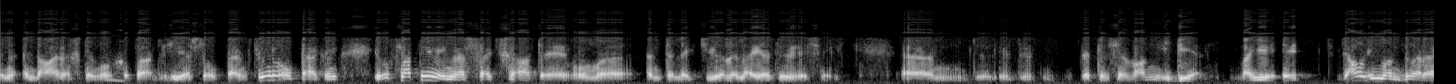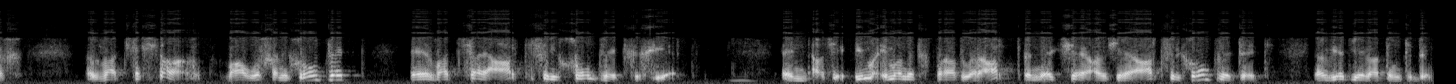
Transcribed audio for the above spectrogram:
in in daai rigting ook gepraat. Dis hier so op. Tweede opmerking, jy wil glad nie universiteit graad hê om 'n uh, intellektuele leier te wees nie. Ehm um, dit is 'n wan idee. Maar jy het wel iemand nodig wat verstaan waaroor gaan die grondwet en wat sy hart vir die grondwet gegee het. En as jy iemand iemand het gepraat oor hart en ek sê as jy hart vir die grondwet het, dan weet jy wat om te doen.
